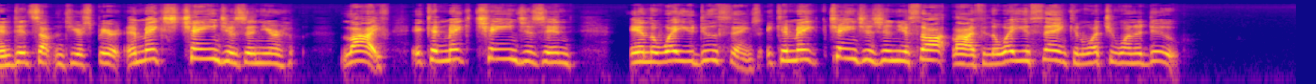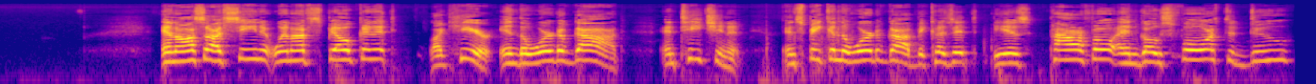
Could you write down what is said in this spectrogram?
and did something to your spirit. It makes changes in your life. It can make changes in in the way you do things. It can make changes in your thought life and the way you think and what you want to do. And also, I've seen it when I've spoken it, like here in the Word of God, and teaching it and speaking the Word of God because it is powerful and goes forth to do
